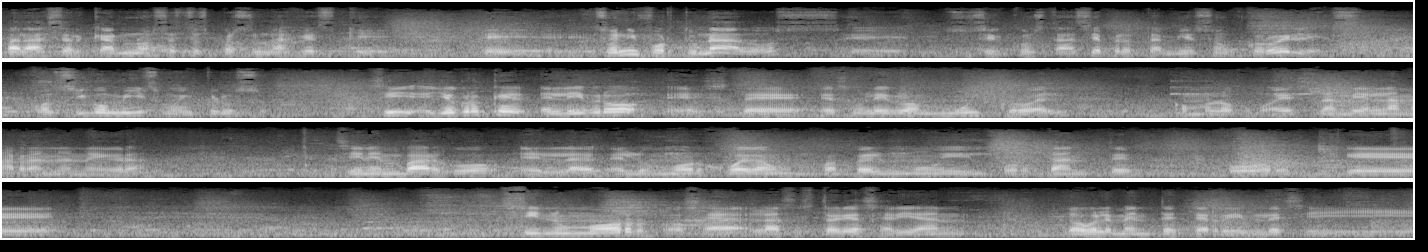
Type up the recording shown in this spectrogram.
para acercarnos a estos personajes que son infortunados? Eh, su circunstancia, pero también son crueles, consigo mismo incluso. Sí, yo creo que el libro este, es un libro muy cruel, como lo es también La Marrana Negra. Sin embargo, el, humor juega un papel muy importante porque sin humor, o sea, las historias serían doblemente terribles y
